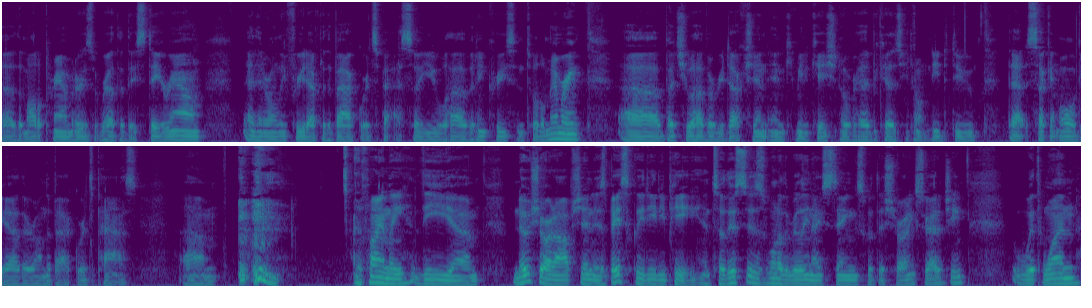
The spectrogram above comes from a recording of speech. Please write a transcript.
uh, the model parameters, rather they stay around and they're only freed after the backwards pass. So you will have an increase in total memory, uh, but you'll have a reduction in communication overhead because you don't need to do that second all gather on the backwards pass. Um, and finally, the um, no shard option is basically DDP. And so this is one of the really nice things with the sharding strategy. With one,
